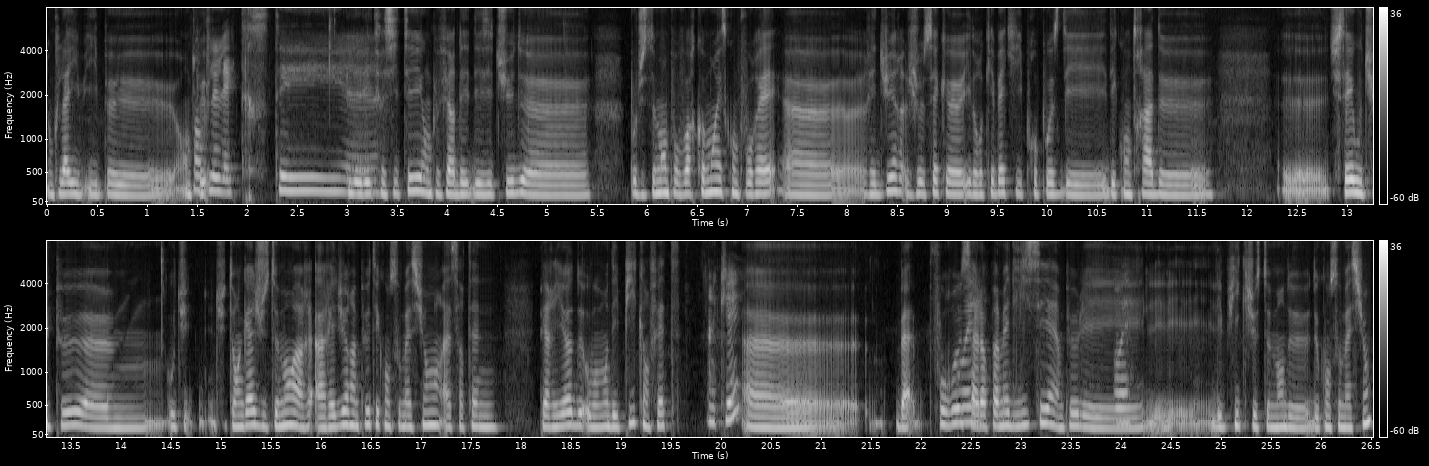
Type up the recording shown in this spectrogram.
Donc là, il, il peut, on Donc peut l'électricité. euh, l'électricité, on peut faire des, des études euh, pour justement pour voir comment est-ce qu'on pourrait euh, réduire. Je sais que Hydro-Québec il propose des, des contrats de euh, tu sais où tu peux euh, où tu tu t'engages justement à, à réduire un peu tes consommations à certaines périodes au moment des pics en fait. OK. Euh, bah, pour eux, ça leur permet de lisser un peu les, Ouais. les, les- les pics justement de, de consommation.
